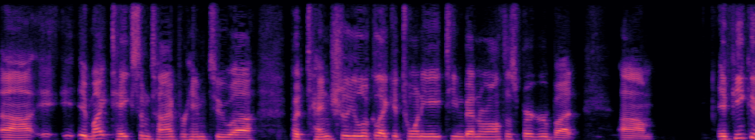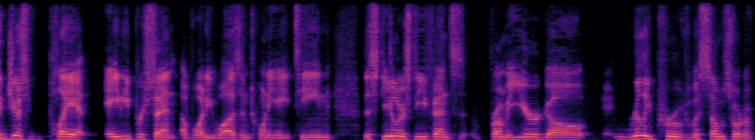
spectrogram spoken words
Uh, it, it, might take some time for him to uh, potentially look like a 2018 Ben Roethlisberger, but um, if he could just play at 80% of what he was in 2018, the Steelers defense from a year ago really proved with some sort of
